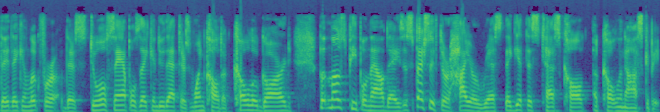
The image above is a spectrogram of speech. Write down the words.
They, they can look for, there's stool samples, they can do that. There's one called a Cologuard. But most people nowadays, especially they're higher risk, they get this test called a colonoscopy.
